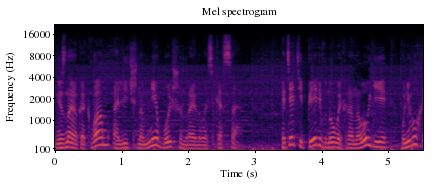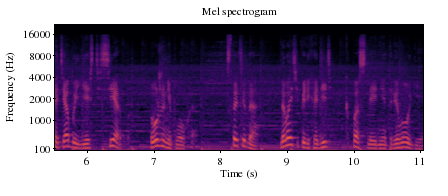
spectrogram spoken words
Не знаю как вам, а лично мне больше нравилась коса. Хотя теперь в новой хронологии у него хотя бы есть серп, тоже неплохо. Кстати да, давайте переходить к последней трилогии.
